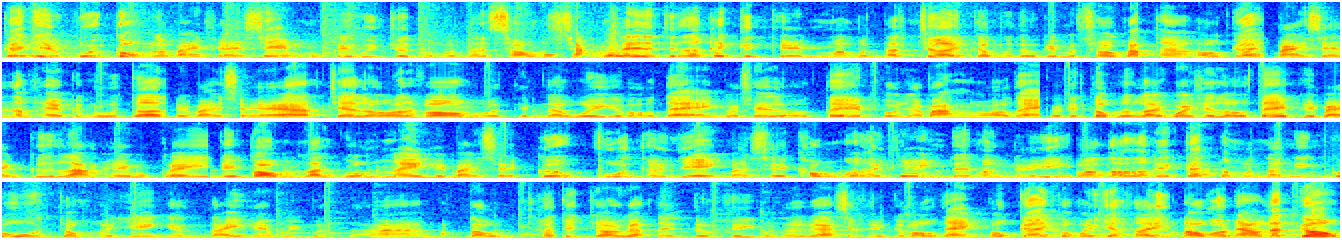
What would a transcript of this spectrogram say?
cái điều cuối cùng là bạn sẽ xem một cái quy trình mà mình đã soạn sẵn. Đây là chính là cái kinh nghiệm mà mình đã chơi trong cái tựa game mà soi cách ha. Ok, bạn sẽ làm theo cái mũi tên thì bạn sẽ xe lửa này, phải không? Rồi tìm đá quý, rồi bảo tàng, rồi xe lửa tiếp, rồi nhà băng, rồi bảo tàng. Rồi tiếp tục nó lại quay xe lửa tiếp thì bạn cứ làm theo một cái cái vòng lãnh quẩn này thì bạn sẽ cướp full thời gian. Bạn sẽ không có thời gian để mà nghỉ. Và đó là cái cách mà mình đã nghiên cứu trong thời gian gần đây ha, vì mình đã bắt đầu hết cái chơi này từ khi mà nó ra xuất hiện cái bảo tàng. Ok, còn bây giờ thì bắt đầu thôi nào, let's go.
